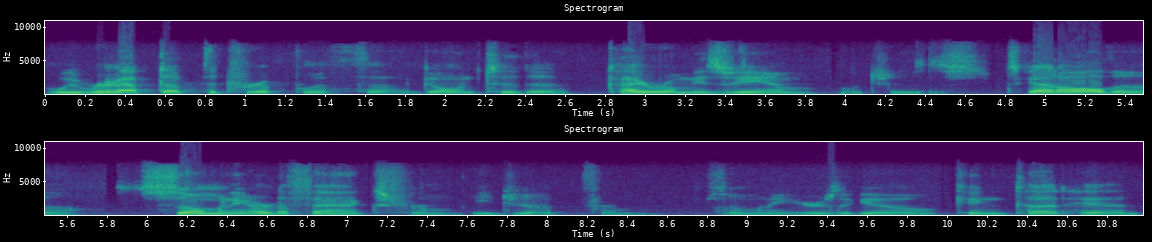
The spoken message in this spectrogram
we wrapped up the trip with uh, going to the Cairo Museum, which is it's got all the so many artifacts from Egypt from so many years ago. King Tut had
